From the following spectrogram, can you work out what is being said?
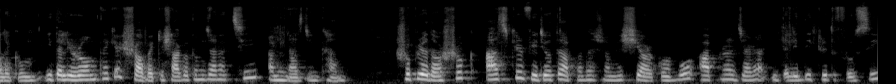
আলাইকুম। ইতালি রোম থেকে সবাইকে স্বাগতম জানাচ্ছি। আমি নাজরিন খান। সুপ্রিয় দর্শক, আজকের ভিডিওতে আপনাদের সঙ্গে শেয়ার করব আপনারা যারা ইতালি দিকৃত ফ্লুসি,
